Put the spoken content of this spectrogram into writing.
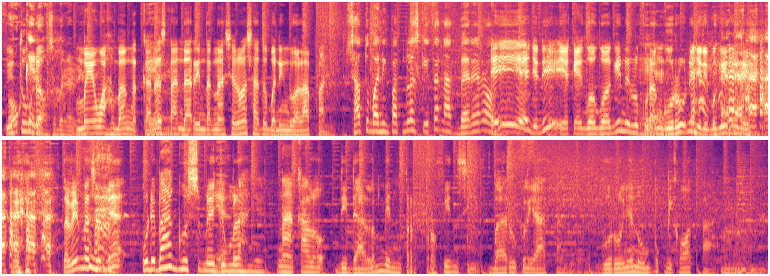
itu Oke udah dong sebenarnya. mewah banget karena Iya. standar internasional satu banding 28. Satu banding 14 kita not bad at all. Iya, jadi ya kayak gua-gua gini lu kurang Iya. guru nih jadi begini nih. Tapi maksudnya udah bagus sebenarnya Iya. jumlahnya. Nah, kalau didalemin per provinsi baru kelihatan gurunya numpuk di kota. Hmm.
